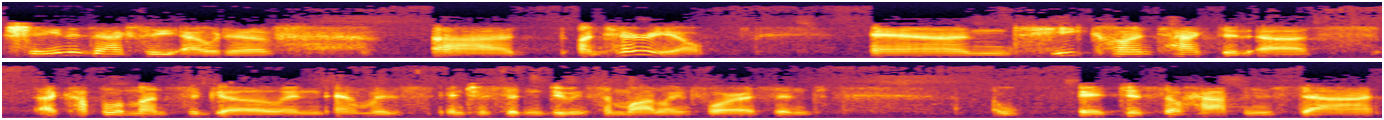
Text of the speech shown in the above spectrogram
Shane is actually out of uh, Ontario, and he contacted us a couple of months ago and, and was interested in doing some modeling for us. And it just so happens that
